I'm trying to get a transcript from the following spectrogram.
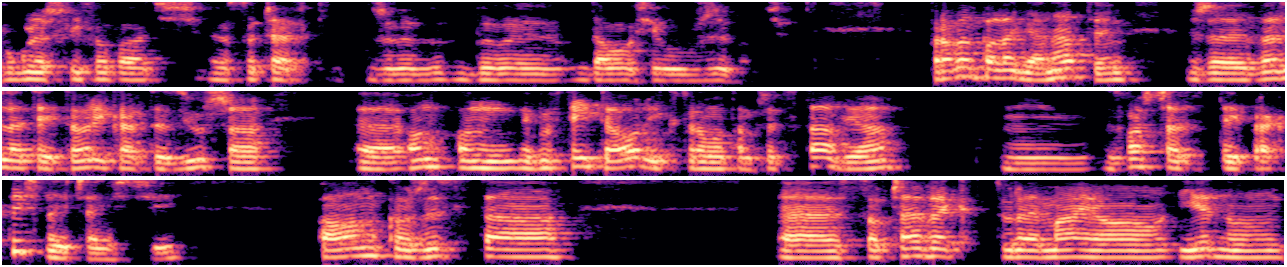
w ogóle szlifować soczewki, żeby były, dało się używać. Problem polega na tym, że wedle tej teorii Kartezjusza, e, on, on jakby w tej teorii, którą on tam przedstawia, mm, zwłaszcza w tej praktycznej części, on korzysta e, z soczewek, które mają jedną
